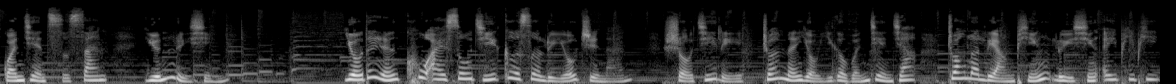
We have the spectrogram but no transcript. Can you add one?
关键词三：云旅行。有的人酷爱搜集各色旅游指南，手机里专门有一个文件夹，装了两瓶旅行 APP。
